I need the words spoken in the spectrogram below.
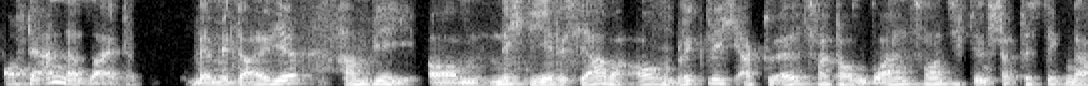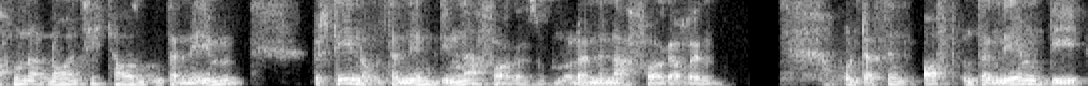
Auf der anderen Seite der Medaille haben wir ähm, nicht jedes Jahr, aber augenblicklich aktuell 2023 den Statistiken nach 190.000 Unternehmen, bestehende Unternehmen, die Nachfolger suchen oder eine Nachfolgerin. Und das sind oft Unternehmen, die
